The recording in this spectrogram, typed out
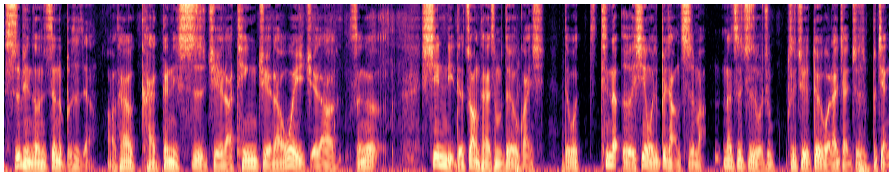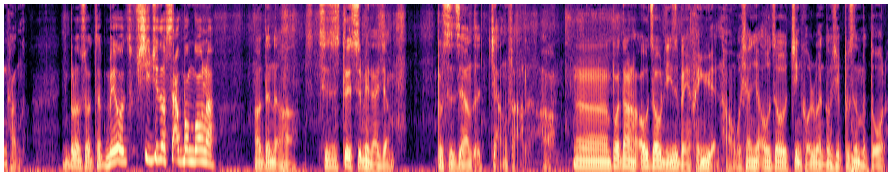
食品东西真的不是这样啊，它要还跟你视觉啦、听觉啦、味觉啦，整个心理的状态什么都有关系。对，我听到恶心，我就不想吃嘛。那这就是我就这就对我来讲就是不健康的。你不能说它没有细菌都杀光光了。哦，等等哈，其实对食品来讲，不是这样的讲法了哈。嗯，不过当然，欧洲离日本也很远哈。我相信欧洲进口日本东西不是那么多了。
